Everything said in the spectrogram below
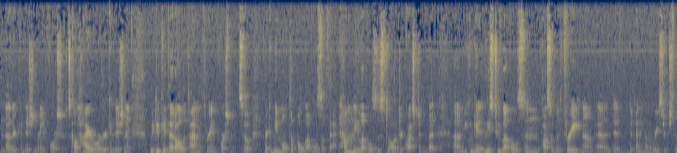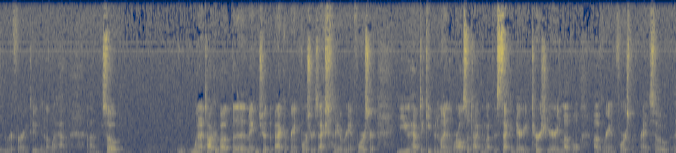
another conditioned reinforcer. It's called higher order conditioning. We do get that all the time with reinforcement. So there can be multiple levels of that. How many levels is still under question, but um, you can get at least two levels and possibly three, you know, uh, de depending on the research that you're referring to in the lab. Um, so when I talk about the making sure the backup reinforcer is actually a reinforcer, you have to keep in mind that we're also talking about the secondary and tertiary level of reinforcement, right? So uh,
